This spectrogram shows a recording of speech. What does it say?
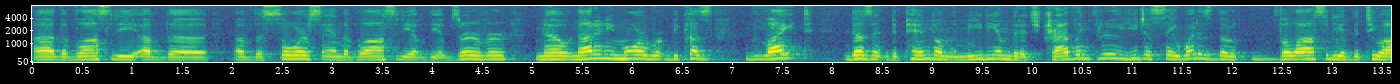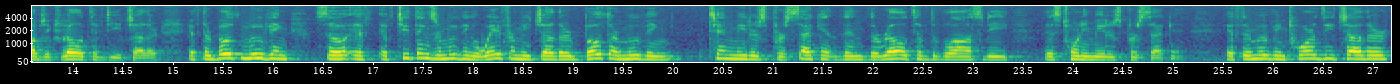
uh, the velocity of the, of the source and the velocity of the observer. No, not anymore because light doesn't depend on the medium that it's traveling through. You just say, what is the velocity of the two objects relative to each other? If they're both moving, so if, if two things are moving away from each other, both are moving 10 meters per second, then the relative velocity is 20 meters per second. If they're moving towards each other,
